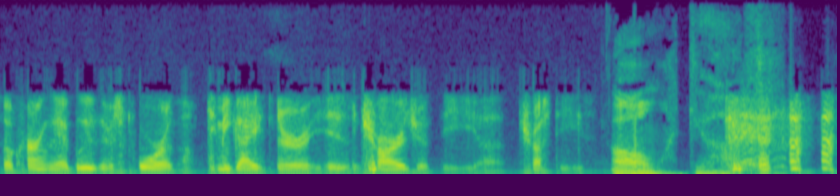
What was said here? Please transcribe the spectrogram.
So currently, I believe there's four of them. Timmy Geithner is in charge of the uh, trustees. Oh my God!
